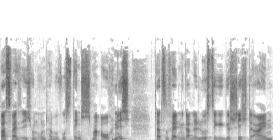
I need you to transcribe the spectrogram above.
was weiß ich und unterbewusst denke ich mal auch nicht. Dazu fällt mir gerade eine lustige Geschichte ein.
